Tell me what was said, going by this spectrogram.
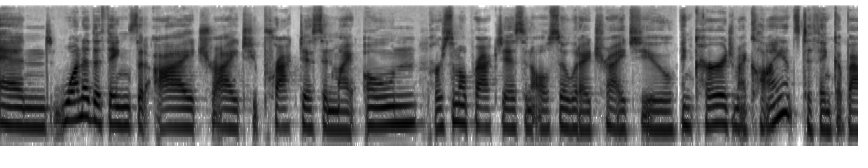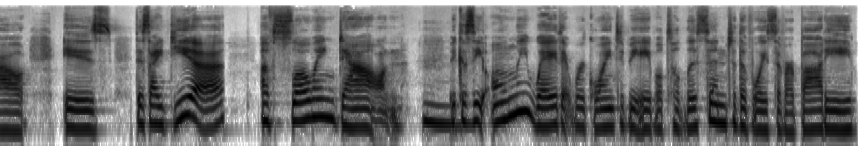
And one of the things that I try to practice in my own personal practice, and also what I try to encourage my clients to think about, is this idea of slowing down. Mm. Because the only way that we're going to be able to listen to the voice of our body,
